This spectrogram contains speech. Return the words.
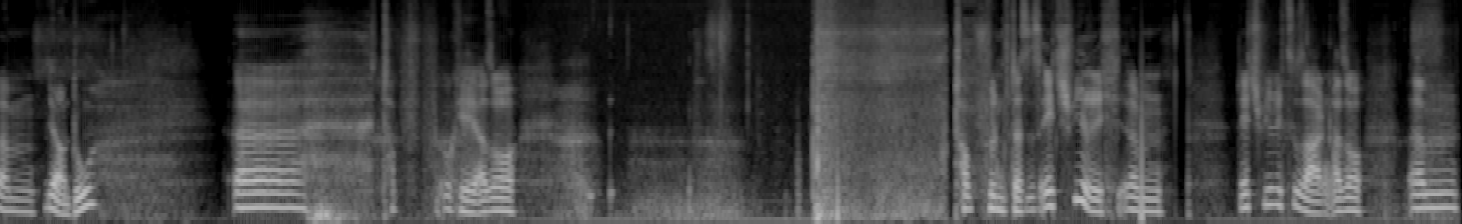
ähm, ja, und du? äh, top, okay, also Top 5, das ist echt schwierig. Ähm, echt schwierig zu sagen. Also, ähm,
